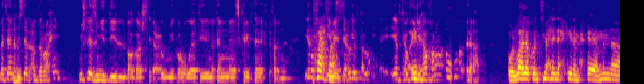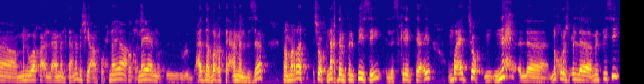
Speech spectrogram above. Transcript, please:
مثلا أستاذ عبد الرحيم مش لازم يدي ال bagage تاعو الميكروات مثلا سكريبت هذاك تخدمه يروح الإيميل تاعو يفتحوا يفتحوا في جهة أخرى وهو يقراها. والله لو كنت تسمح لي نحكي لهم حكاية من من واقع العمل تاعنا باش يعرفوا. حنايا حنايا عندنا ضغط تاع عمل بزاف. فمرات شوف نخدم في ال PC ال script تاعي ومن بعد شوف نح نخرج من من ال PC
